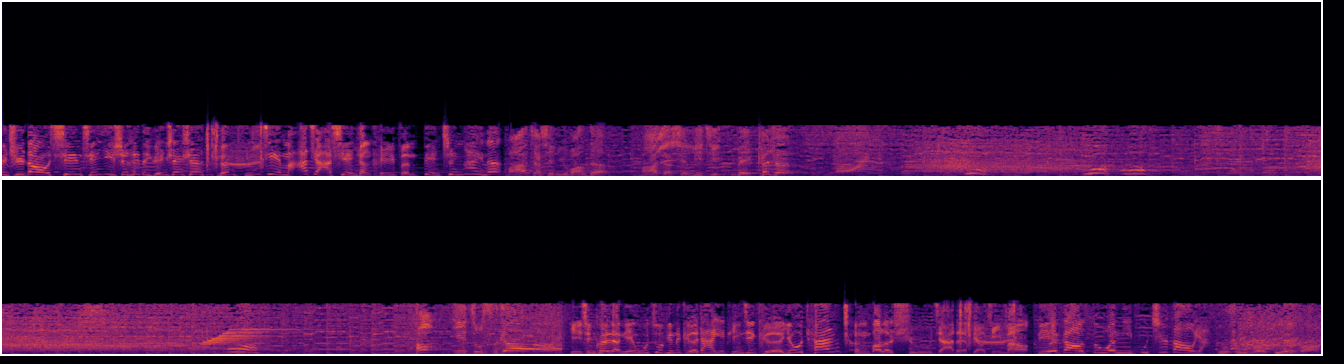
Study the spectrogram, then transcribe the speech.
会知道先前一身黑的袁姗姗能凭借马甲线让黑粉变真爱呢？马甲线女王的马甲线秘籍，预备开始。哇哇哇！哇！好，一组四个。已经快两年无作品的葛大爷凭借葛优瘫承包了暑假的表情包。别告诉我你不知道呀！就是我爹吧，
